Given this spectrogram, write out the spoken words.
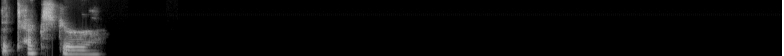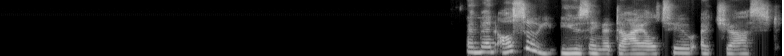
the texture. And then also using a dial to adjust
